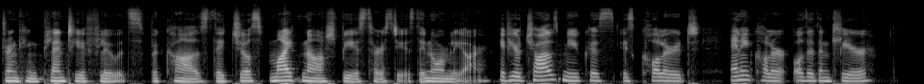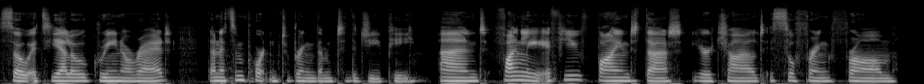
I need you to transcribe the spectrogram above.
drinking plenty of fluids because they just might not be as thirsty as they normally are. If your child's mucus is coloured any colour other than clear, so it's yellow, green, or red, then it's important to bring them to the GP. And finally, if you find that your child is suffering from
